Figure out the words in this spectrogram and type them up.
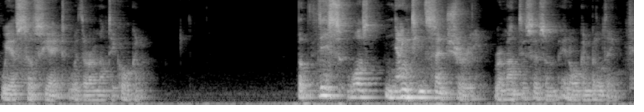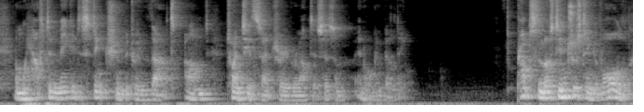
we associate with the romantic organ. But this was 19th century romanticism in organ building, and we have to make a distinction between that and 20th century romanticism in organ building. Perhaps the most interesting of all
